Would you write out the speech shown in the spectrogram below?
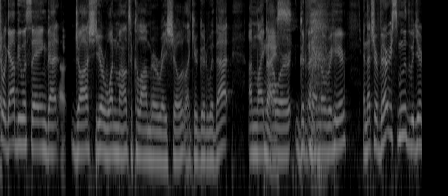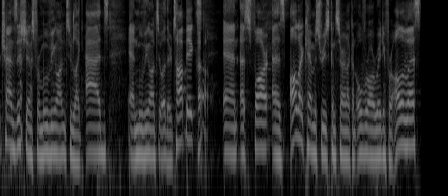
Alright. what Gabby was saying that Josh, your one mile to kilometer ratio, like you're good with that. Unlike Nice. our good friend over here, and that you're very smooth with your transitions from moving on to like ads and moving on to other topics. Oh. And as far as all our chemistry is concerned, like an overall rating for all of us,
